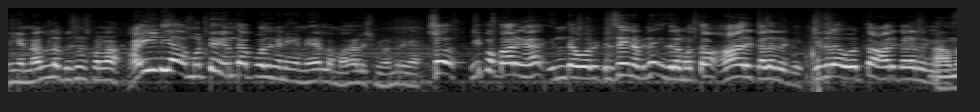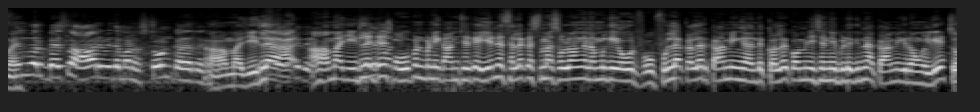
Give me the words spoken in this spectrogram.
நீங்க நல்ல பிசினஸ் பண்ணலாம். ஐடியா மட்டும் இருந்தா போதுங்க நீங்க நேர்ல மகாலட்சுமி வந்துருங்க. சோ இப்போ பாருங்க இந்த ஒரு டிசைன் அப்படின்னா இதுல மொத்தம் ஆறு கலர் இருக்கு. இதுல மொத்தம் ஆறு கலர் இருக்கு. சில்வர் பேஸ்ல ஆறு விதமான ஸ்டோன் கலர் இருக்கு. ஆமா ஜி. இல்ல ஆமா ஜி. இல்ல ஜஸ்ட் ஓபன் பண்ணி காமிச்சிருக்கேன். என்ன சில கஸ்டமர் சொல்லுவாங்க நமக்கு ஒரு ஃபுல்லா கலர் காமிங்க. அந்த கலர் காம்பினேஷன் இப்படி இருக்குது நான் காமிக்கிறேன் உங்களுக்கு. சோ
